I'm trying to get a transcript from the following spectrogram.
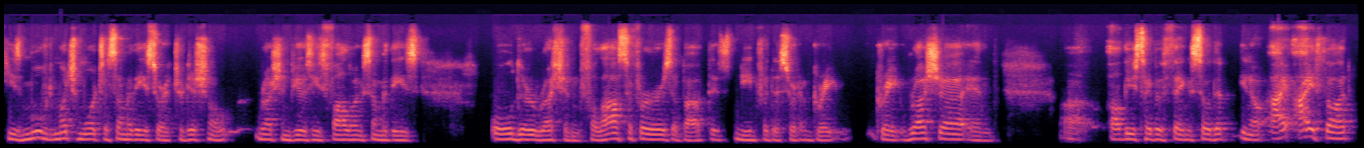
he's moved much more to some of these sort of traditional Russian views. He's following some of these older Russian philosophers about this need for this sort of great great Russia and uh, all these type of things. So that you know, I I thought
